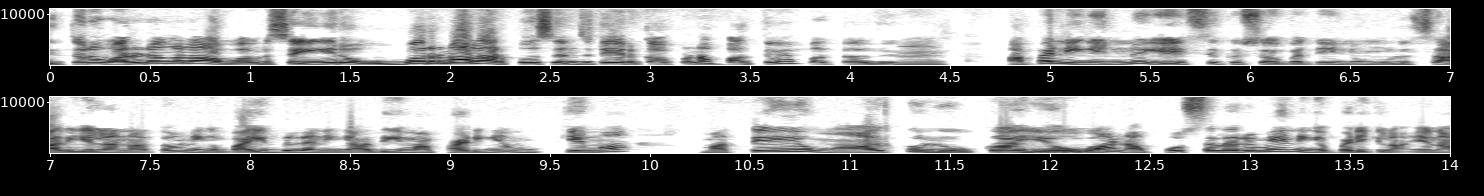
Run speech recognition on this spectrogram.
இத்தனை வருடங்களா அவ- அவர் செய்யற ஒவ்வொரு நாளும் அற்புதம் செஞ்சுட்டே இருக்கா அப்படின்னா பத்தவே பத்தாது. அப்ப நீங்க இன்னும் இயேசு கிறிஸ்துவ பத்தி இன்னும் முழுசா அறியலனாத்தான் நீங்க பைபிள்ல நீங்க அதிகமா படிங்க. முக்கியமா மத்தேயு மார்க்கு லூக்கா யோவான். அப்போஸ்தலருமே நீங்க படிக்கலாம். ஏன்னா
